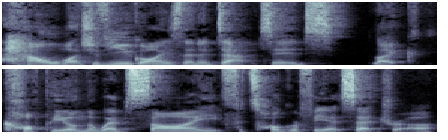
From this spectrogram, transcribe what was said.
how much have you guys then adapted like copy on the website, photography, etc.,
